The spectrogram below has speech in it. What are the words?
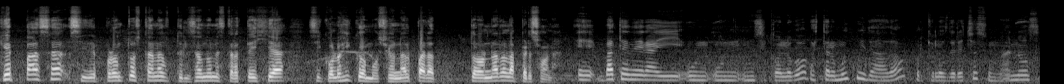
¿Qué pasa si de pronto están utilizando una estrategia psicológico-emocional para tronar a la persona? Eh, va a tener ahí un, un- un psicólogo, va a estar muy cuidado, porque los derechos humanos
